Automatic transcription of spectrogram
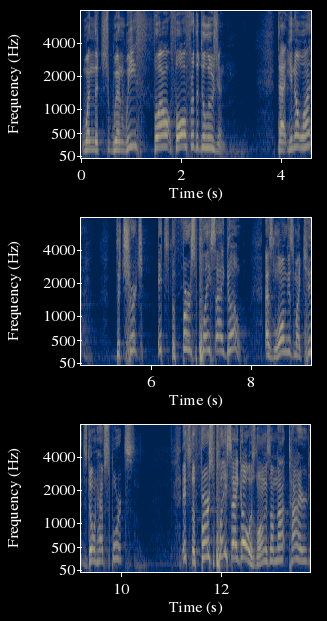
When, the, when we fall, fall for the delusion that, you know what? The church, it's the first place I go as long as my kids don't have sports it's the first place I go as long as I'm not tired.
